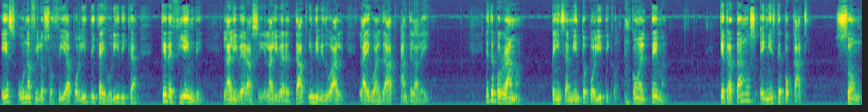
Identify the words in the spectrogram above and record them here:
Es una filosofía política y jurídica que defiende la, la libertad individual, la igualdad ante la ley. Este programa, Pensamiento Político, con el tema que tratamos en este podcast son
